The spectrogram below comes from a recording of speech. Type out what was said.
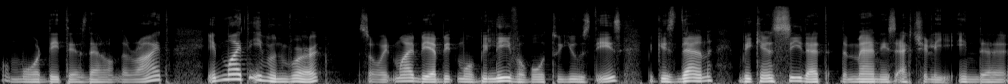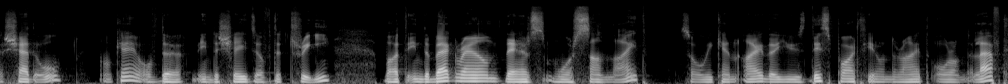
or more details there on the right. It might even work, so it might be a bit more believable to use these because then we can see that the man is actually in the shadow okay of the in the shades of the tree but in the background there's more sunlight. So we can either use this part here on the right or on the left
